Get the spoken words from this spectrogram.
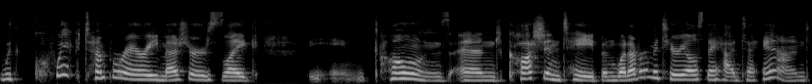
with quick temporary measures like cones and caution tape and whatever materials they had to hand,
